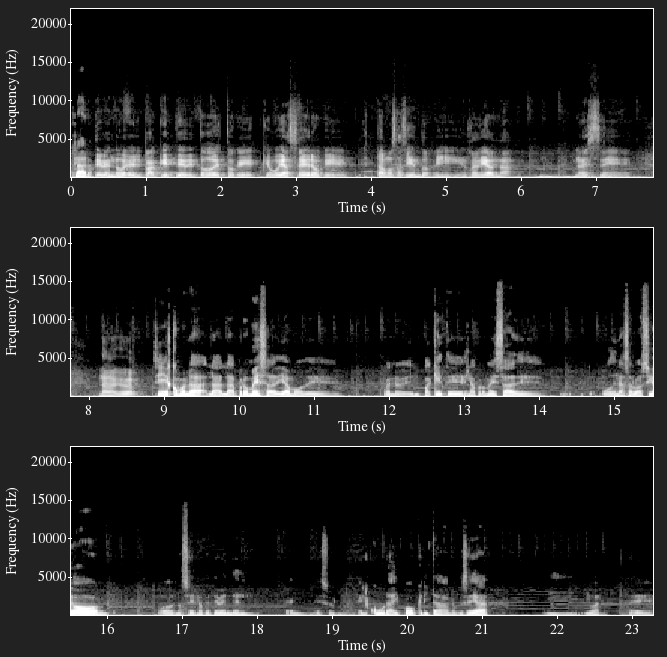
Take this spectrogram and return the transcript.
Claro. Te vendo el paquete de todo esto que, que voy a hacer o que estamos haciendo y en realidad na- no es eh, nada que ver. Sí, es como la, la, la promesa, digamos, de. Bueno, el paquete es la promesa de. O de la salvación, o no sé, lo que te vende el, el, eso, el, el cura hipócrita, lo que sea. Y, y bueno, eh,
